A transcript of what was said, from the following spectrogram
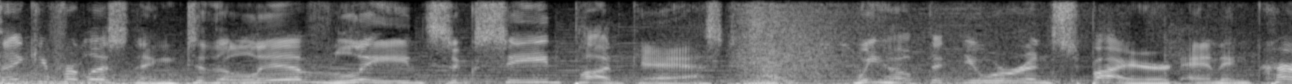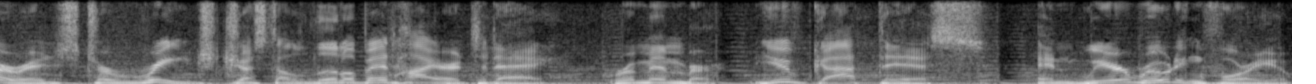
Thank you for listening to the Live, Lead, Succeed podcast. We hope that you were inspired and encouraged to reach just a little bit higher today. Remember, you've got this, and we're rooting for you.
